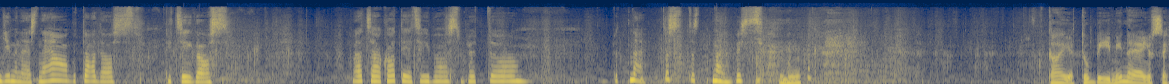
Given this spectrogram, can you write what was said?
Ģimenēs neaugu tādās ticīgās vecāku attiecībās, bet, bet nē, tas, tas nē, viss. Mhm. Kā ja tu biji minējusi,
